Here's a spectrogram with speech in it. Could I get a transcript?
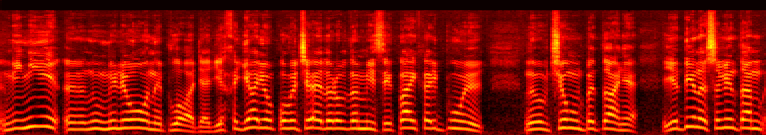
мені е, ну, мільйони платять. Я, я його получаю на ровному місці, хай хайпують. Ну в чому питання? Єдине, що він там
